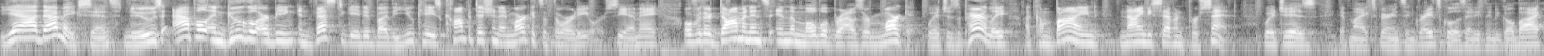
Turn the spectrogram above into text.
Yeah, That Makes Sense news, Apple and Google are being investigated by the UK's Competition and Markets Authority, or CMA, over their dominance in the mobile browser market, which is apparently a combined 97% which is, if my experience in grade school is anything to go by,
